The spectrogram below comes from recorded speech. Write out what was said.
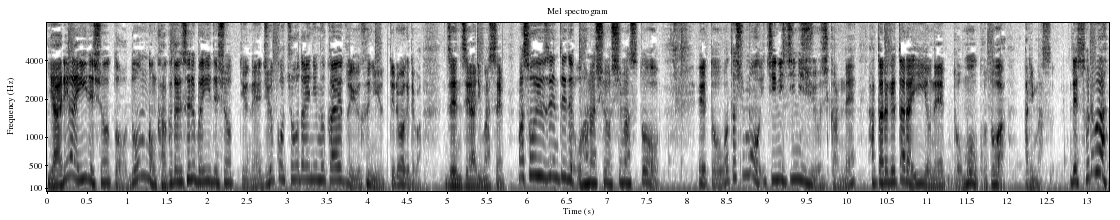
やりゃいいでしょと、どんどん拡大すればいいでしょっていうね、重厚長大に迎えというふうに言ってるわけでは全然ありません。まあ、そういう前提でお話をしますと、えっ、と、私も1日24時間ね、働けたらいいよねと思うことはあります。で、それは、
